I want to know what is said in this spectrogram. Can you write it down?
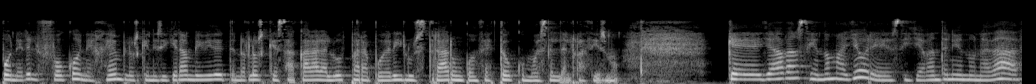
poner el foco en ejemplos que ni siquiera han vivido y tenerlos que sacar a la luz para poder ilustrar un concepto como es el del racismo. Que ya van siendo mayores y ya van teniendo una edad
